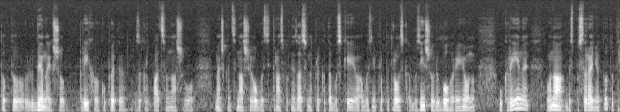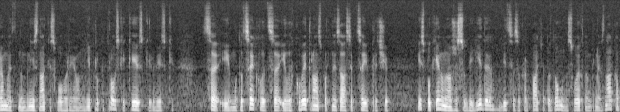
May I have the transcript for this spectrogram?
Тобто людина, якщо приїхала купити закарпатця нашого мешканця нашої області транспортний засіб, наприклад, або з Києва, або з Дніпропетровська, або з іншого любого регіону України, вона безпосередньо тут отримує номерні знаки свого регіону: Дніпропетровський, Київський, Львівський. Це і мотоцикли, це і легковий транспортний засіб, це і причіп. І спокійно вона вже собі їде від Закарпаття додому на своїх номерних знаках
